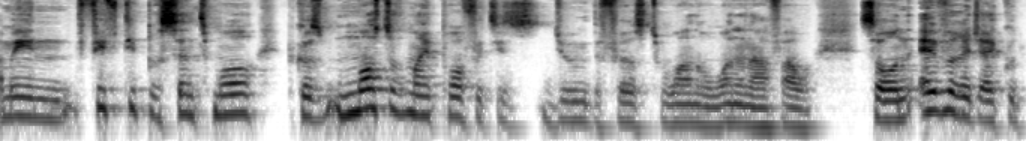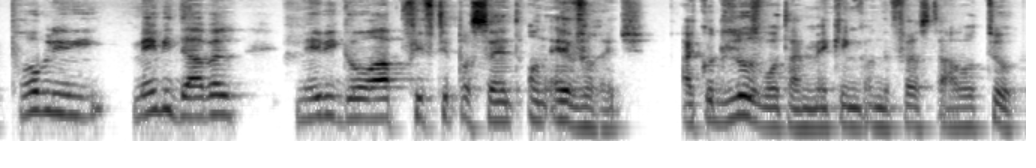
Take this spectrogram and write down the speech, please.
I mean, 50% more, because most of my profit is during the first one or one and a half hour. So on average, I could probably maybe double, maybe go up 50% on average. I could lose what I'm making on the first hour too.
